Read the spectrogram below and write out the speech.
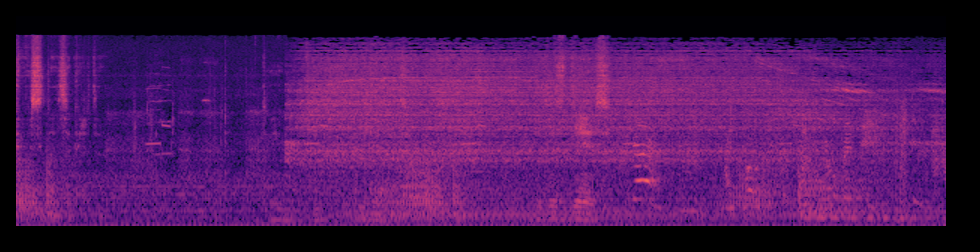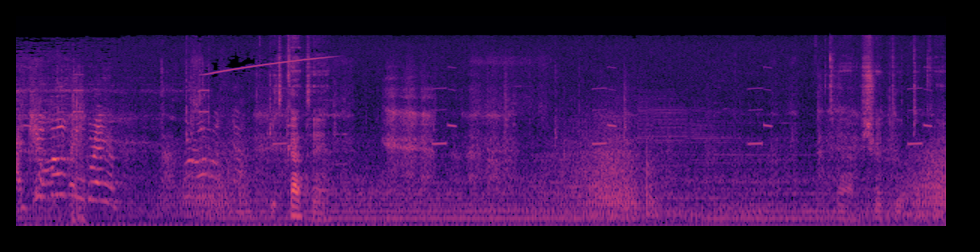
Как всегда закрыто. Ты. Где здесь? Done. Киткаты. Так, что это тут такое?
